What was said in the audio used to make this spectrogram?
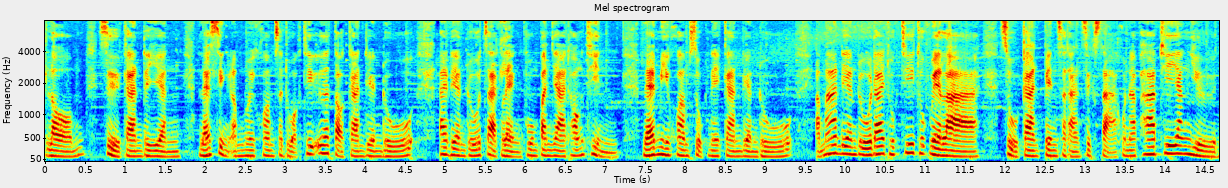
ดล้อม สื่อการเรียน และสิ่งอำนวยความสะดวกที่เอื้อต่อการเรียนรู้ ได้เรียนรู้จากแหล่งภูมิปัญญาท้องถิ่น และมีความสุขในการเรียนรู้ สามารถเรียนรู้ได้ทุกที่ทุกเวลา สู่การเป็นสถานศึกษาคุณภาพที่ยั่งยืน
